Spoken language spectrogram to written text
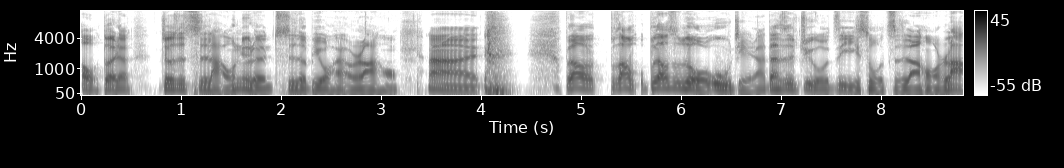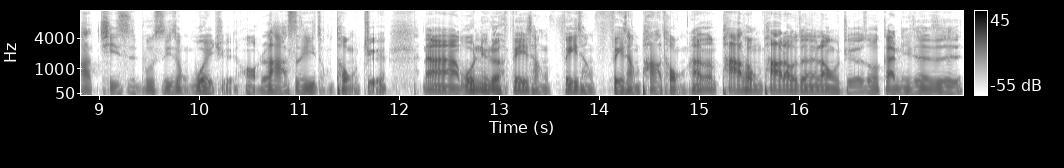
哦，对了，就是吃辣，我女儿吃的比我还要辣哦。那。不知道不知道不知道是不是我误解啦，但是据我自己所知啊，吼，辣其实不是一种味觉，吼，辣是一种痛觉。那我女儿非常非常非常怕痛，她说怕痛怕到真的让我觉得说，干你真的是。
